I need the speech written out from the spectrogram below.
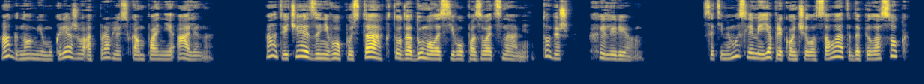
А гномьему кряжу отправлюсь в компании Алина. А отвечает за него пусть та, кто додумалась его позвать с нами, то бишь Хелериан. С этими мыслями я прикончила салат, допила сок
